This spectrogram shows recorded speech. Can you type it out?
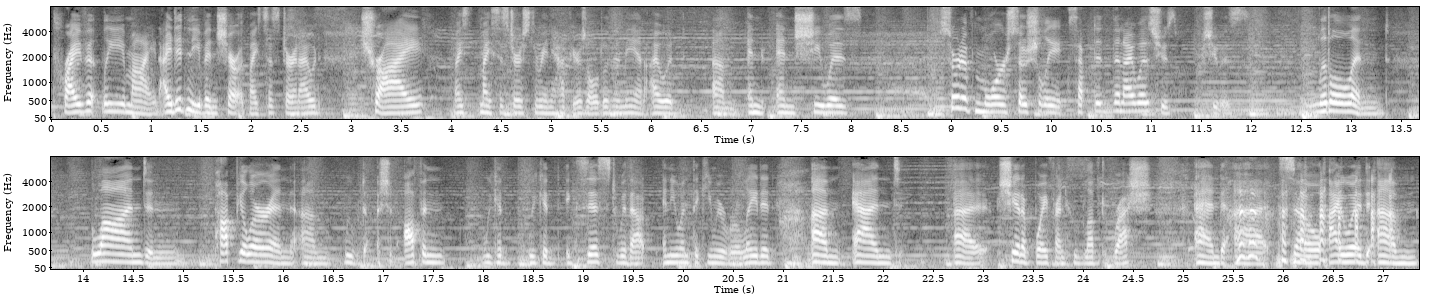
privately mine. I didn't even share it with my sister, and I would try. My my sister is three and a half years older than me, and I would, um, and and she was sort of more socially accepted than I was. She was she was little and blonde and popular, and um, we would should often we could we could exist without anyone thinking we were related, um, and. Uh, she had a boyfriend who loved Rush, and uh, so I would um,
